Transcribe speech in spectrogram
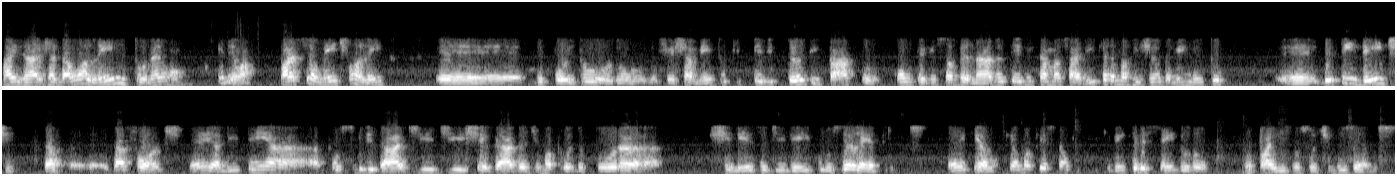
mas já, já dá um alento, né? um, uma, parcialmente um alento é, depois do, do, do, fechamento que teve tanto impacto como teve em São Bernardo, teve em Camaçari, que era uma região também muito é, dependente da, da Ford. Né? E ali tem a, a, possibilidade de chegada de uma produtora chinesa de veículos elétricos, né? que, é, que é uma questão que, que vem crescendo no, no, país nos últimos anos.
